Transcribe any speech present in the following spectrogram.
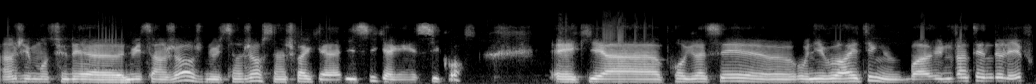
Hein, J'ai mentionné euh, Nuit Saint-Georges. Nuit Saint-Georges, c'est un cheval qui a ici qui a gagné six courses et qui a progressé euh, au niveau rating, bah, une vingtaine de livres.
